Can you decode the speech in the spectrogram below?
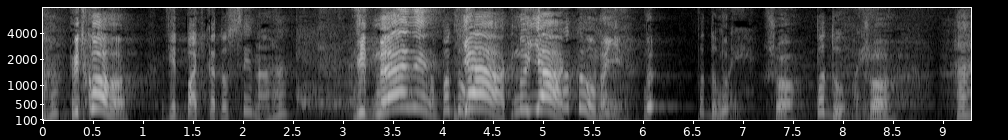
га? Від кого? Від батька до сина, га? Від мене? подумай. як? Ну як? Подумай. Ну, є- ну, Подумай. Що? Подумай. Що? Га?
